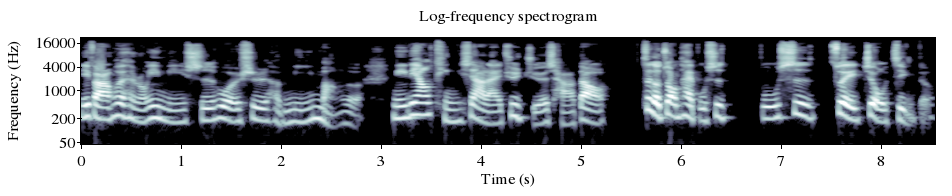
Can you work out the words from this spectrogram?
你反而会很容易迷失，或者是很迷茫了。你一定要停下来，去觉察到这个状态不是不是最就近的，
